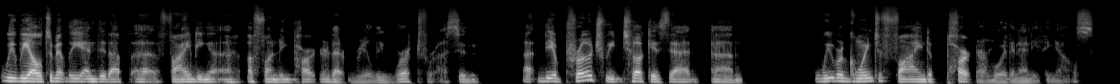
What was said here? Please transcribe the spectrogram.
we we ultimately ended up uh, finding a, a, funding partner that really worked for us. And uh, the approach we took is that um, we were going to find a partner more than anything else.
